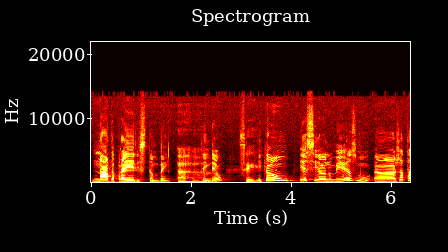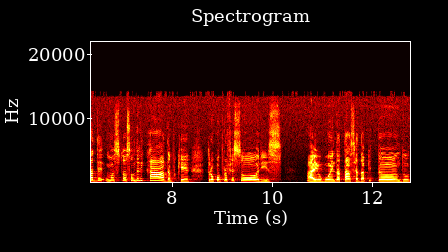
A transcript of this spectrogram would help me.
nada para eles também, Aham. entendeu? Sei. Então, esse ano mesmo, ah, já está uma situação delicada, porque trocou professores, aí o Gu ainda está se adaptando.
